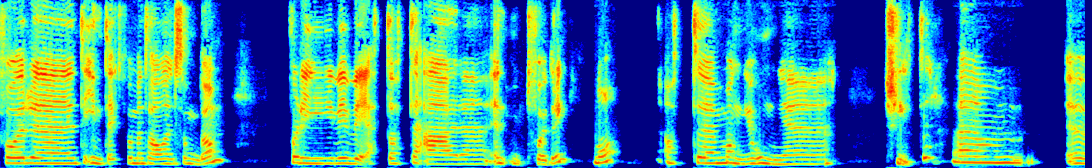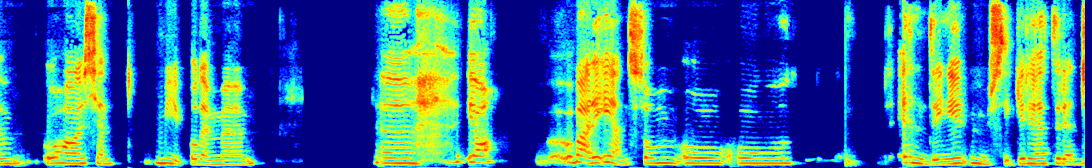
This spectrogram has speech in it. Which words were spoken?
for, eh, til inntekt for Mental Helse og Ungdom. Fordi vi vet at det er en utfordring nå. At mange unge sliter. Eh, og har kjent mye på det med eh, ja, å være ensom og, og, endringer, usikkerhet, redd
